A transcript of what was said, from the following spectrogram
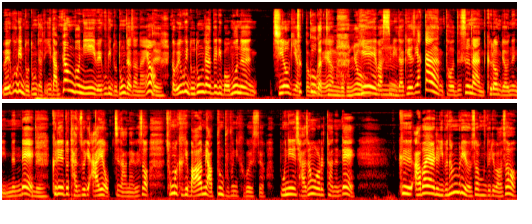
외국인 노동자들, 이 남편분이 외국인 노동자잖아요. 네. 그러니까 외국인 노동자들이 머무는 지역이었던 특구 거예요. 같은 거군요. 예, 맞습니다. 그래서 약간 더 느슨한 그런 면은 있는데 음. 네. 그래도 단속이 아예 없진 않아요. 그래서 정말 그게 마음이 아픈 부분이 그거였어요. 본인이 자전거를 타는데 그 아바야를 입은 한 무리의 여성들이 와서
